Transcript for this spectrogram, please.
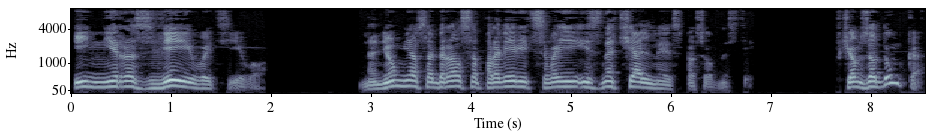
и не развеивать его. На нем я собирался проверить свои изначальные способности. В чем задумка?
